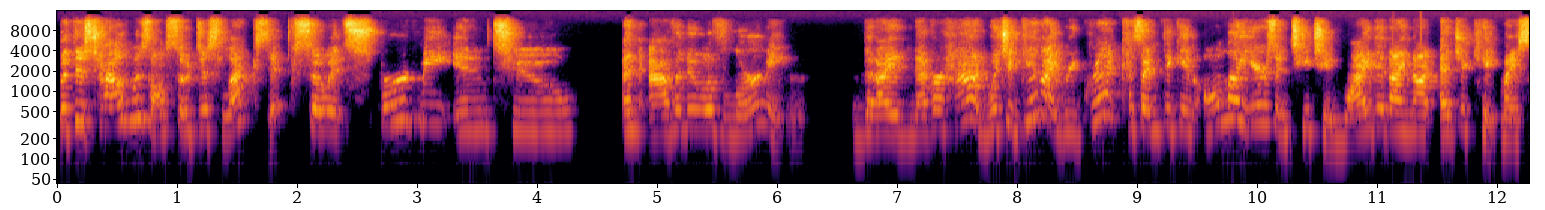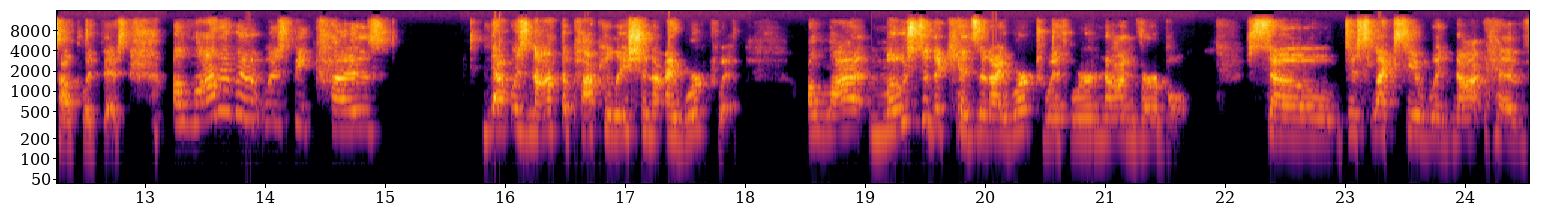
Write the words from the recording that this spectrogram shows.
But this child was also dyslexic. So it spurred me into an avenue of learning that I had never had, which again, I regret because I'm thinking all my years in teaching, why did I not educate myself with this? A lot of it was because that was not the population I worked with. A lot, most of the kids that I worked with were nonverbal so dyslexia would not have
